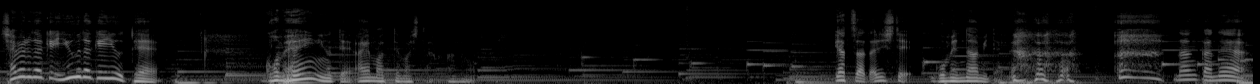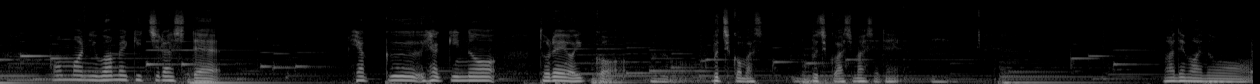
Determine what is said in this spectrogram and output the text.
喋るだけ言うだけ言うてごめん言うて謝ってました。あの八つ当たりしてごめんなみたいな。なんかねほんまにわめき散らして 100, 100均のトレイを1個あのぶち込ましぶち壊しましてね、うん、まあでもあの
